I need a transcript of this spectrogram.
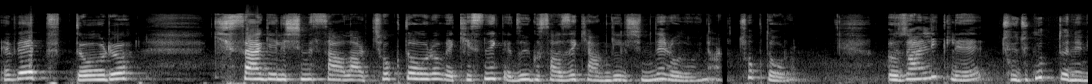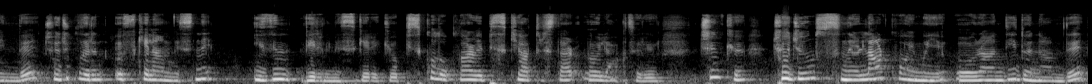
evet, doğru. Kişisel gelişimi sağlar. Çok doğru ve kesinlikle duygusal zekanın gelişiminde rol oynar. Çok doğru. Özellikle çocukluk döneminde çocukların öfkelenmesini izin verilmesi gerekiyor. Psikologlar ve psikiyatristler öyle aktarıyor. Çünkü çocuğun sınırlar koymayı öğrendiği dönemde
